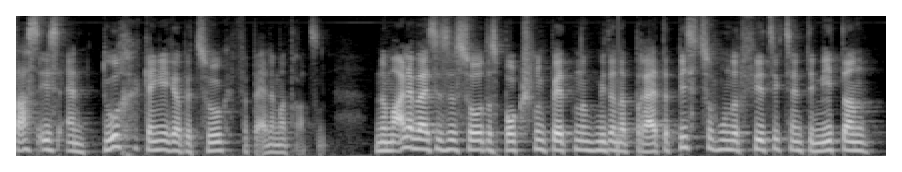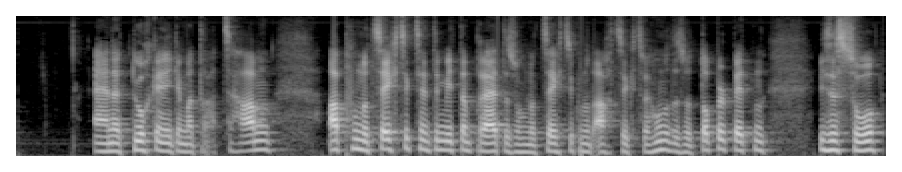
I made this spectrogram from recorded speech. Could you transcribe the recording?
Das ist ein durchgängiger Bezug für beide Matratzen. Normalerweise ist es so, dass Boxsprungbetten mit einer Breite bis zu 140 cm eine durchgängige Matratze haben. Ab 160 cm Breite, also 160, 180, 200, also Doppelbetten, ist es so,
